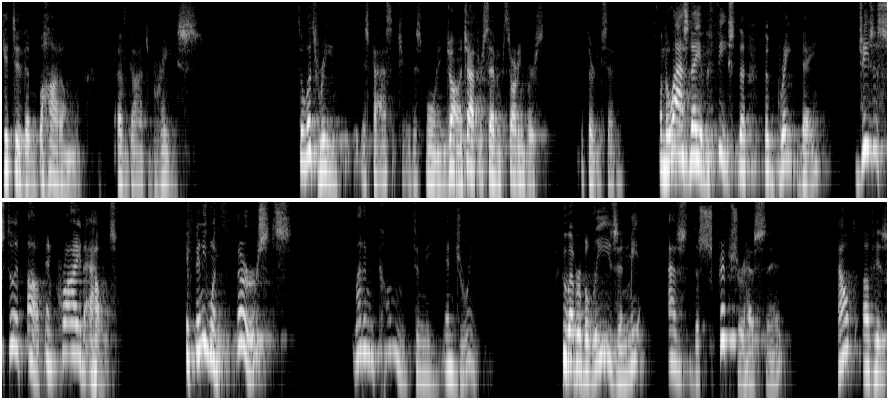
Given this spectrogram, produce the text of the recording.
get to the bottom of God's grace. So let's read this passage here this morning. John chapter 7, starting verse 37. On the last day of the feast, the, the great day, Jesus stood up and cried out, If anyone thirsts, let him come to me and drink. Whoever believes in me, as the scripture has said, out of his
